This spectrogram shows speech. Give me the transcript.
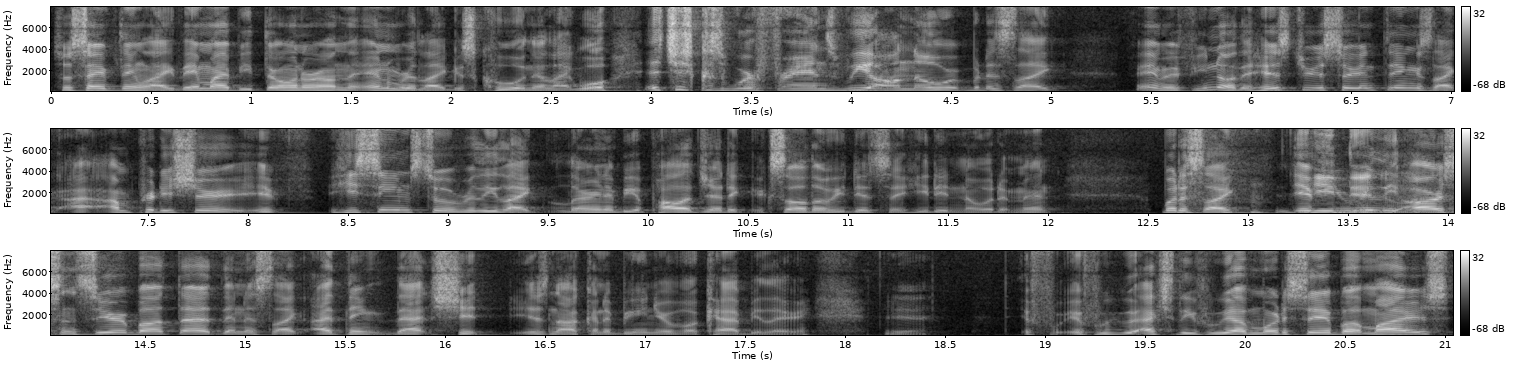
so same thing. Like they might be throwing around the N word like it's cool, and they're like, well, it's just because we're friends. We all know it, but it's like. Fam, if you know the history of certain things, like I, I'm pretty sure if he seems to really like learn to be apologetic, ex- although he did say he didn't know what it meant. But it's like if you really know it are sincere about that, then it's like I think that shit is not going to be in your vocabulary Yeah. if if we actually if we have more to say about Myers,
